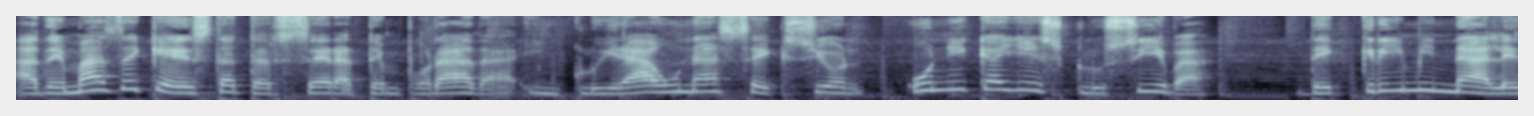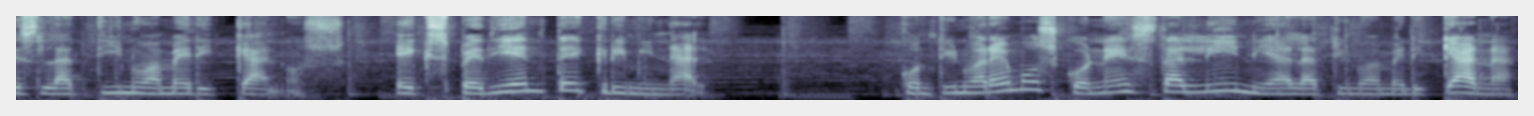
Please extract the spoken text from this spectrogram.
Además de que esta tercera temporada incluirá una sección única y exclusiva de criminales latinoamericanos, expediente criminal. Continuaremos con esta línea latinoamericana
